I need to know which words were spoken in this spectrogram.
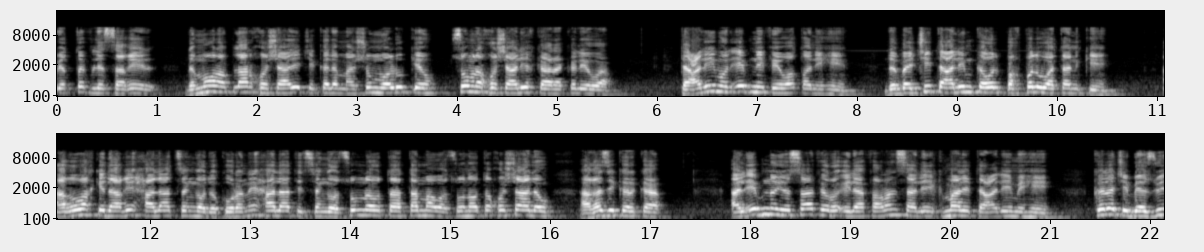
بالطفل الصغير د مور او پلار خوشحالي چې کله ماشوم وړو کې څومره خوشحالي ښکارا کړی و تعلیم الابن فی وطنه. د بچی تعلیم کول په خپل وطن کې. هغه وخت کې دغه حالات څنګه د کورنۍ حالات څنګه څومره ته تمه و څومره ته خوشاله هغه ذکر کا الابن يسافر الى فرنسا لاكمال تعليمه کله چې بيزوي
